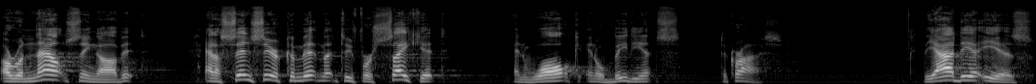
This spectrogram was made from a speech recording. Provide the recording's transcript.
a renouncing of it, and a sincere commitment to forsake it and walk in obedience to Christ. The idea is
